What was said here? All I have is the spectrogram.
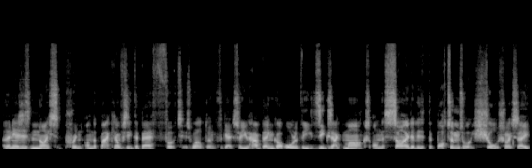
And then he has his nice print on the back. And obviously the bare foot as well, don't forget. So you have then got all of the zigzag marks on the side of his, the bottoms, or his short, shall I say.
